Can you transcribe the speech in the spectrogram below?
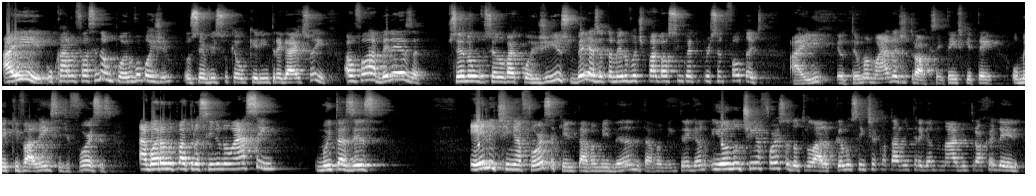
Aí o cara vai falar assim: não, pô, eu não vou corrigir. O serviço que eu queria entregar é isso aí. Aí eu vou falar: ah, beleza, você não, você não vai corrigir isso? Beleza, eu também não vou te pagar os 50% faltantes. Aí eu tenho uma moeda de troca. Você entende que tem uma equivalência de forças? Agora no patrocínio não é assim. Muitas vezes ele tinha força que ele estava me dando, estava me entregando, e eu não tinha força do outro lado, porque eu não sentia que eu estava entregando nada em troca dele.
